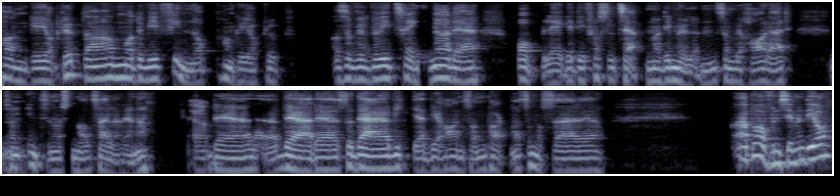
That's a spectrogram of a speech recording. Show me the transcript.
Hanke yachtklubb, da måtte vi finne opp Hanke yachtklubb. Altså, vi, vi, trenger det opplegget, de fasilitetene og de mulighetene som vi har der som mm. internasjonal seilerarena. Ja. Det, det, er det. Så det er viktig at vi har en sånn partner som også er er på offensiven, de òg.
